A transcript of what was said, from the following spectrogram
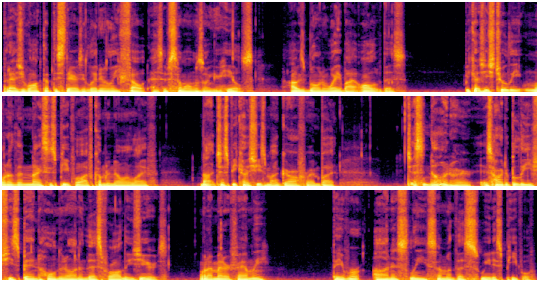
but as you walked up the stairs, it literally felt as if someone was on your heels. I was blown away by all of this. Because she's truly one of the nicest people I've come to know in life. Not just because she's my girlfriend, but just knowing her, it's hard to believe she's been holding on to this for all these years. When I met her family, they were honestly some of the sweetest people.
